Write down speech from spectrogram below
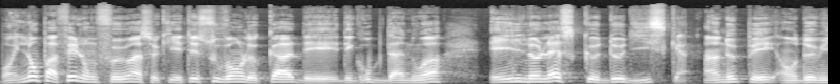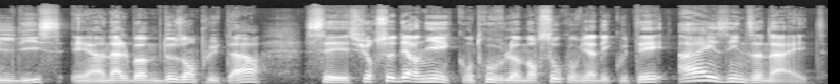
Bon, ils n'ont pas fait long feu, hein, ce qui était souvent le cas des, des groupes danois, et ils ne laissent que deux disques, un EP en 2010 et un album deux ans plus tard. C'est sur ce dernier qu'on trouve le morceau qu'on vient d'écouter, Eyes in the Night.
